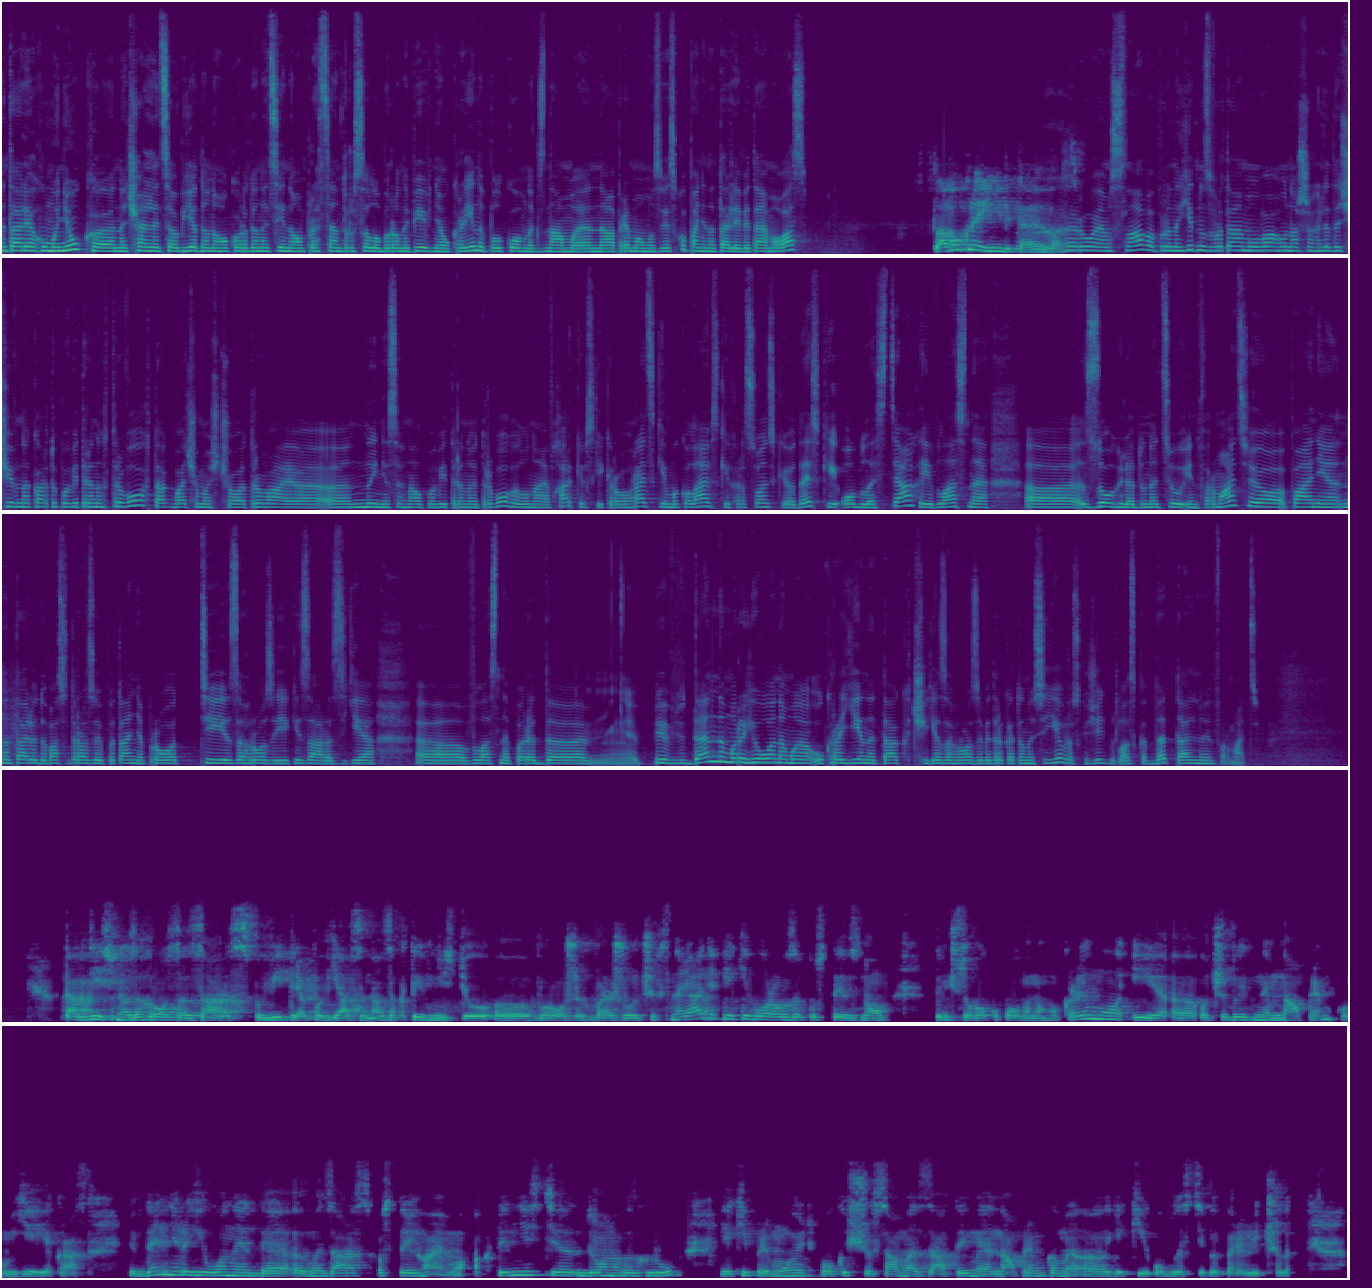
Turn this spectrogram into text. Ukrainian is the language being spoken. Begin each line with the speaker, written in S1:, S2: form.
S1: Наталія Гуменюк, начальниця об'єднаного координаційного прес-центру Сил оборони Півдня України, полковник з нами на прямому зв'язку. Пані Наталія, вітаємо вас.
S2: Слава Україні! Вітаю вас.
S1: Героям слава принагідно звертаємо увагу наших глядачів на карту повітряних тривог. Так бачимо, що триває е, нині сигнал повітряної тривоги. Лунає в Харківській, Кіровоградській, Миколаївській, Херсонській, Одеській областях. І власне е, з огляду на цю інформацію, пані Наталю, до вас одразу є питання про ті загрози, які зараз є е, власне перед південними регіонами України. Так чи є загрози від ракетоносіїв? Розкажіть, будь ласка, детальну інформацію.
S2: Так, дійсно, загроза зараз з повітря пов'язана з активністю е, ворожих баражуючих снарядів, які ворог запустив знов з тимчасово окупованого Криму, і е, очевидним напрямком є якраз південні регіони, де е, ми зараз спостерігаємо активність е, дронових груп, які прямують поки що саме за тими напрямками, е, які області ви перелічили.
